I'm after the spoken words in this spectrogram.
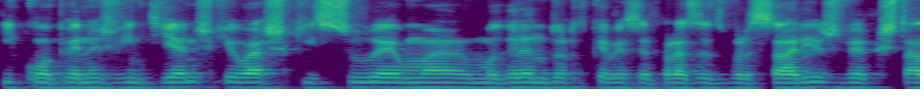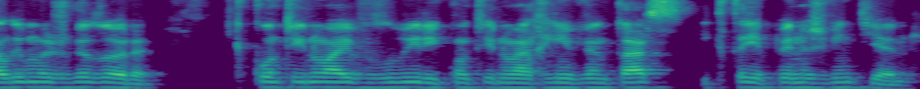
e com apenas 20 anos que eu acho que isso é uma, uma grande dor de cabeça para as adversárias, ver que está ali uma jogadora que continua a evoluir e continua a reinventar-se e que tem apenas 20 anos.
